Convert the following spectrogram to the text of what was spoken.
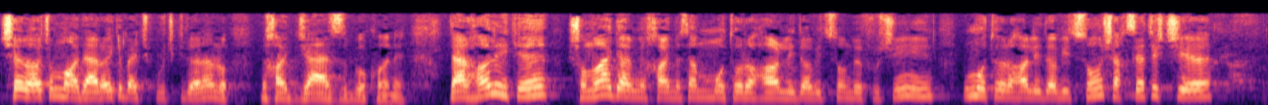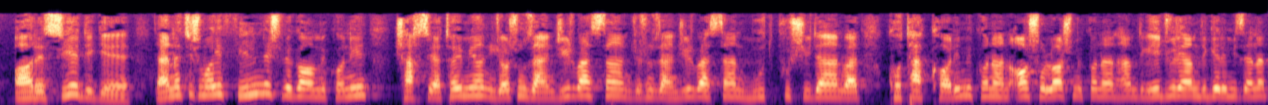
چرا؟ چون مادرهایی که بچه کوچکی دارن رو می‌خواد جذب بکنه در حالی که شما اگر می‌خواید مثلا موتور هارلی داویدسون بفروشین اون موتور هارلی داویدسون شخصیتش چیه؟ آرسی دیگه. در نتیجه شما یه فیلمش نگاه می‌کنید شخصیت های میان اینجاشون زنجیر بستن اینجاشون زنجیر بستن بوت پوشیدن و کتک کاری می‌کنن آش و لاش می‌کنن هم دیگه یه جوری هم دیگه رو می‌زنن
